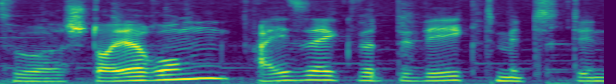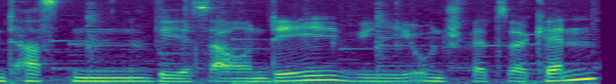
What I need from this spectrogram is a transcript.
zur Steuerung. Isaac wird bewegt mit den Tasten WSA und D, wie unschwer zu erkennen.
